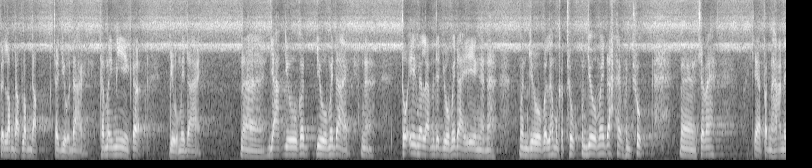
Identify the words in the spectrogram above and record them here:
เป็นลำดับลำดับจะอยู่ได้ ถ้าไม่มีก็อยู่ไม่ได้นะอยากอยู่ก็อยู่ไม่ได้นะตัวเองนั่นแหละมันจะอยู่ไม่ได้เองอะนะมันอยู่ไปแล้วมันก็ทุกข์มันอยู่ไม่ได้มันทุกข์นะใช่ไหม แก้ปัญหาใน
